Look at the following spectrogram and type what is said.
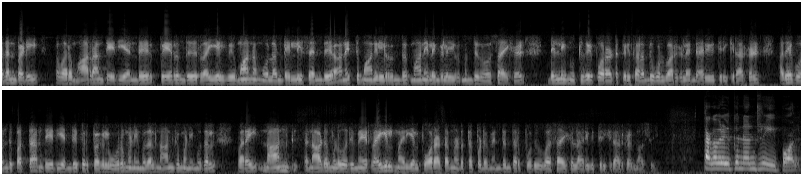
அதன்படி வரும் ஆறாம் தேதி அன்று பேருந்து ரயில் விமானம் மூலம் டெல்லி சென்று அனைத்து மாநிலிருந்து மாநிலங்களிலிருந்து விவசாயிகள் டெல்லி முற்றுகை போராட்டத்தில் கலந்து கொள்வார்கள் என்று அறிவித்திருக்கிறார்கள். அதே போன்று பத்தாம் தேதி என்று பிற்பகல் ஒரு மணி முதல் நான்கு மணி முதல் வரை நான்கு நாடு முழுவதுமே ரயில் மறியல் போராட்டம் நடத்தப்படும் என்றும் தற்போது விவசாயிகள் அறிவித்திருக்கிறார்கள் மாசி. தகவலுக்கு நன்றி பால்.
